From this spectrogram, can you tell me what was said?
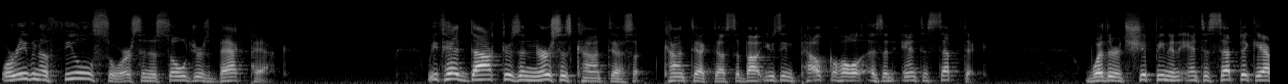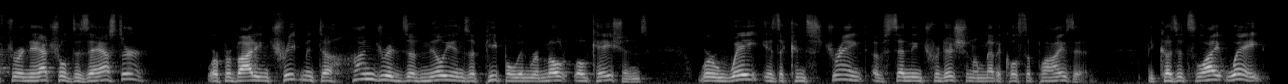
or even a fuel source in a soldier's backpack. We've had doctors and nurses contact us about using Palcohol as an antiseptic. Whether it's shipping an antiseptic after a natural disaster or providing treatment to hundreds of millions of people in remote locations, where weight is a constraint of sending traditional medical supplies in. Because it's lightweight,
